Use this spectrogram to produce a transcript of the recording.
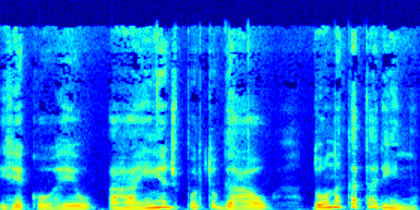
e recorreu à rainha de Portugal, Dona Catarina,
